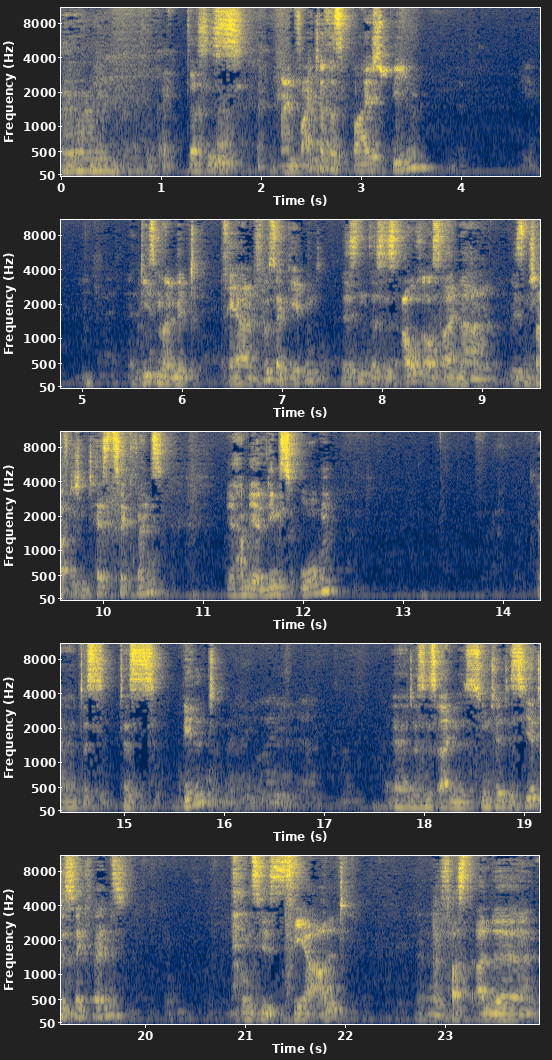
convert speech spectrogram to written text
Ähm, das ist ein weiteres Beispiel, diesmal mit realen Flussergebnissen. Das ist auch aus einer wissenschaftlichen Testsequenz. Wir haben hier links oben äh, das, das Bild. Äh, das ist eine synthetisierte Sequenz und sie ist sehr alt. Äh, fast alle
